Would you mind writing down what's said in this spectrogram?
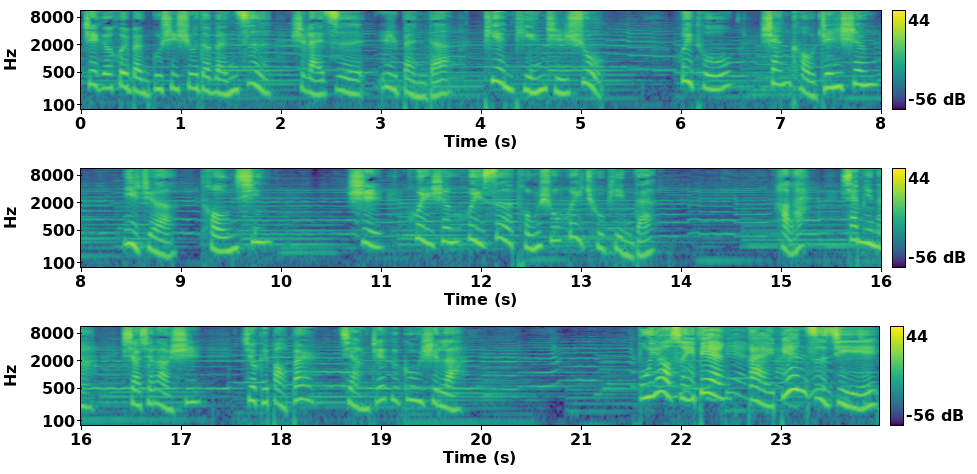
这个绘本故事书的文字是来自日本的片平直树。绘图山口真生，译者童心，是绘声绘色童书会出品的。好啦，下面呢，小雪老师就给宝贝儿讲这个故事了。不要随便改变自己。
